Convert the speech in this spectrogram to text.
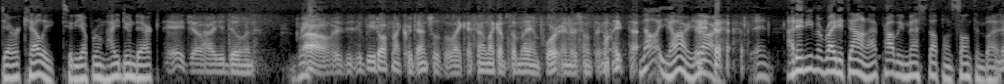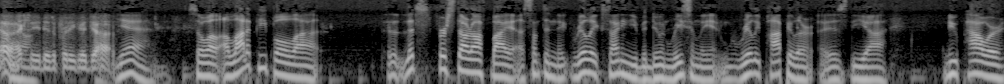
Derek Kelly to the upper room. How you doing, Derek? Hey, Joe. How you doing? Great. Wow, read off my credentials like I sound like I'm somebody important or something like that. No, you are, you are. and I didn't even write it down. I probably messed up on something, but no, you know. actually, you did a pretty good job. Yeah. So uh, a lot of people. Uh, let's first start off by uh, something really exciting you've been doing recently and really popular is the uh, New Power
